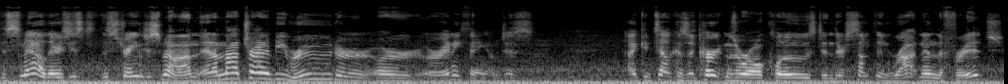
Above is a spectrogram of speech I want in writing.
the smell, there's just the strangest smell. I'm, and I'm not trying to be rude or, or, or anything. I'm just, I can tell because the curtains were all closed and there's something rotten in the fridge,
